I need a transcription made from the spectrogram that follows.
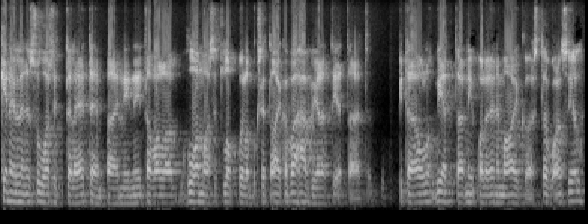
kenelle ne suosittelee eteenpäin, niin, niin tavallaan huomaa sitten loppujen lopuksi, että aika vähän vielä tietää, että pitää olla, viettää niin paljon enemmän aikaa sitä vaan siellä.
